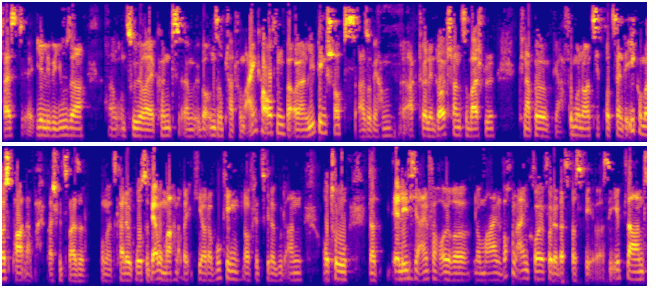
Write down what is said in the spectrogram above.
Das heißt, äh, ihr, liebe User und Zuhörer, ihr könnt ähm, über unsere Plattform einkaufen bei euren Lieblingsshops. Also wir haben äh, aktuell in Deutschland zum Beispiel knappe ja, 95 Prozent der E-Commerce-Partner, beispielsweise, wo wir jetzt keine große Werbung machen, aber Ikea oder Booking läuft jetzt wieder gut an. Otto, da erledigt ihr einfach eure normalen Wocheneinkäufe oder das, was ihr, was ihr eh plant,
